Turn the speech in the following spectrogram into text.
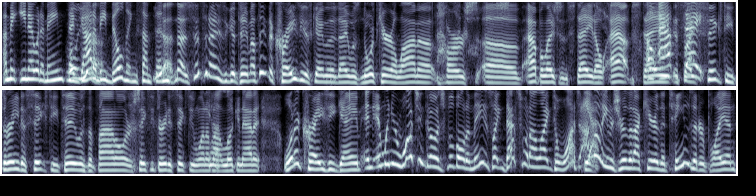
I mean, you know what I mean? They've Well, got to yeah. be building something. Yeah, no, Cincinnati's a good team. I think the craziest game of the day was North Carolina Oh versus uh, Appalachian State. Oh, App State. Oh, App it's like 63 to 62 was the final, or 63 to 61. I'm Yep. not looking at it. What a crazy game. And, and when you're watching college football, to me, it's like that's what I like to watch. I'm not even sure that I care the teams that are playing.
